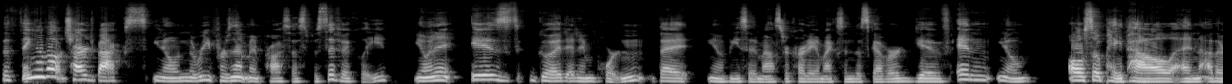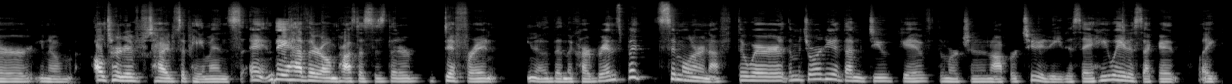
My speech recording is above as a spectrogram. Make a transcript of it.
The thing about chargebacks, you know, in the representment process specifically, you know, and it is good and important that, you know, Visa, MasterCard, Amex, and Discover give, and, you know, also PayPal and other, you know, alternative types of payments. And they have their own processes that are different you know than the card brands but similar enough to where the majority of them do give the merchant an opportunity to say hey wait a second like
